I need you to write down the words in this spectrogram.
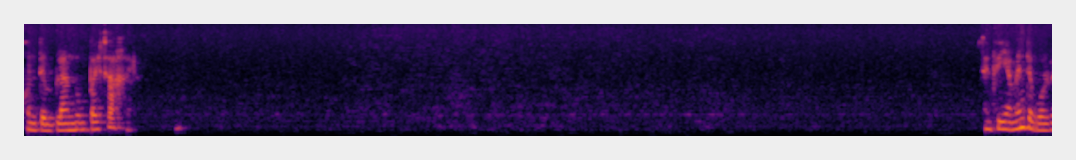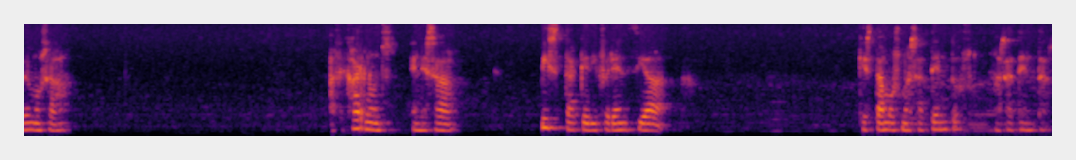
contemplando un paisaje. Sencillamente volvemos a, fijarnos en esa pista que diferencia que estamos más atentos, más atentas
